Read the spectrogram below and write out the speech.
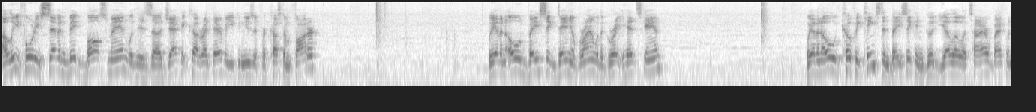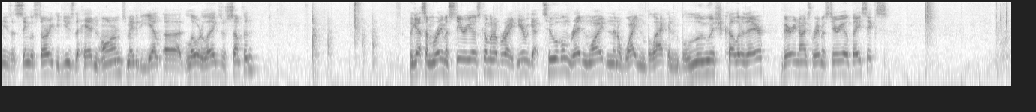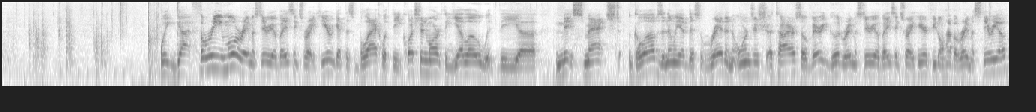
Elite 47 Big Boss Man with his uh, jacket cut right there, but you can use it for custom fodder. We have an old basic Daniel Bryan with a great head scan. We have an old Kofi Kingston basic in good yellow attire. Back when he was a single star, you could use the head and arms, maybe the uh, lower legs or something. We got some Rey Mysterios coming up right here. We got two of them, red and white, and then a white and black and bluish color there. Very nice Rey Mysterio basics. We got three more Rey Mysterio basics right here. We got this black with the question mark, the yellow with the uh, mismatched gloves, and then we have this red and orangish attire. So very good Rey Mysterio basics right here if you don't have a Rey Mysterio.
